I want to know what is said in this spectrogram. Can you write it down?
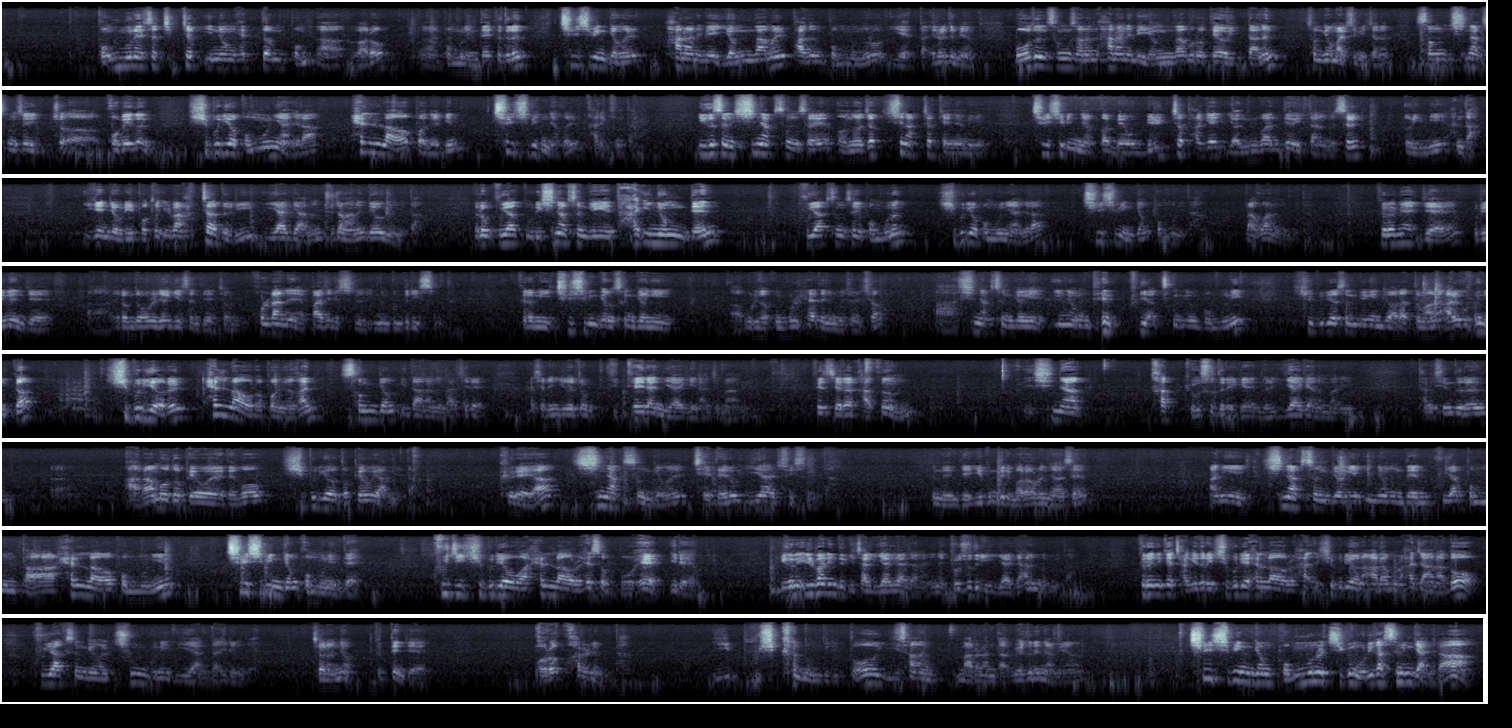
본문에서 직접 인용했던 본, 아, 바로 어, 본문인데 그들은 70인경을 하나님의 영감을 받은 본문으로 이해했다. 예를 들면 모든 성서는 하나님의 영감으로 되어 있다는 성경 말씀이 있잖아요. 성, 신약 성서의 어, 고백은 히브리어 본문이 아니라 헬라어 번역인 70인역을 가리킨다. 이것은 신약 성서의 언어적 신학적 개념이 70인역과 매우 밀접하게 연관되어 있다는 것을 의미한다. 이게 이제 우리 보통 일반 학자들이 이야기하는 주장하는 내용입니다. 여러분 구약 우리 신약 성경에 다 인용된 구약 성서의 본문은 히브리어 본문이 아니라 70인경 본문이다. 라고 하는 겁니다. 그러면 이제 우리는 이제 아, 여러분들 오늘 여기서 이제 좀 혼란에 빠질 수 있는 분들이 있습니다. 그러면 이 70인경 성경이 아, 우리가 공부를 해야 되는 거죠. 그렇죠? 아, 신약 성경에 인용된 구약 성경 본문이 히브리어 성경인 줄 알았더만 알고 보니까 히브리어를 헬라어로 번역한 성경이다라는 사실에 사실은 이건 좀 디테일한 이야기긴 하지만 그래서 제가 가끔 신약 학 교수들에게 늘 이야기하는 말이 당신들은 어, 아람어도 배워야 되고 히브리어도 배워야 합니다. 그래야 신약 성경을 제대로 이해할 수 있습니다. 근데 이제 이분들이 뭐라고 그러는지 아세요? 아니 신약 성경에 인용된 구약 본문 다 헬라어 본문인 70인경 본문인데 굳이 히브리어와 헬라어를 해서 뭐해 이래요. 이거는 일반인들이 잘 이야기하잖아요. 교수들이 이야기하는 겁니다. 그러니까 자기들이 히브리어 헬라어를 히브리어나 아람어를 하지 않아도 구약 성경을 충분히 이해한다 이런 거예요. 저는요 그때 이제 버럭 화를 냅니다. 이 무식한 놈들이 또 이상한 말을 한다. 왜 그러냐면 70인경 본문을 지금 우리가 쓰는 게 아니라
